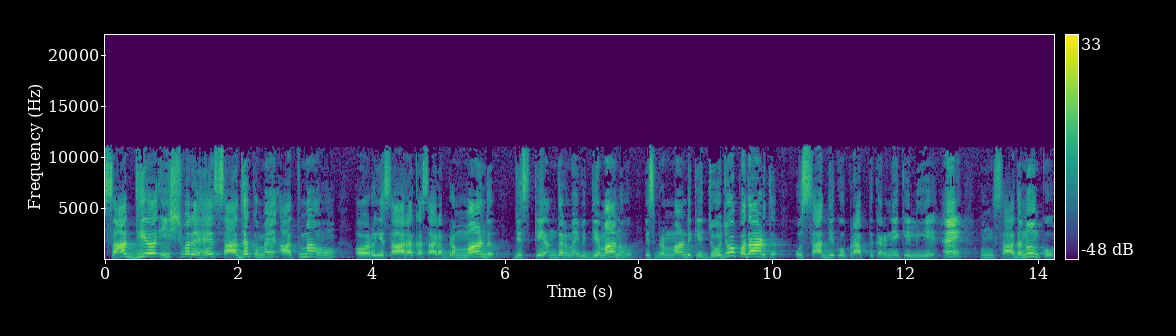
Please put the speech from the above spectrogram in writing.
साध्य ईश्वर है, साधक मैं आत्मा हूँ, और ये सारा का सारा ब्रह्मांड जिसके अंदर मैं विद्यमान हूँ, इस ब्रह्मांड के जो जो पदार्थ उस साध्य को प्राप्त करने के लिए हैं, उन साधनों को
